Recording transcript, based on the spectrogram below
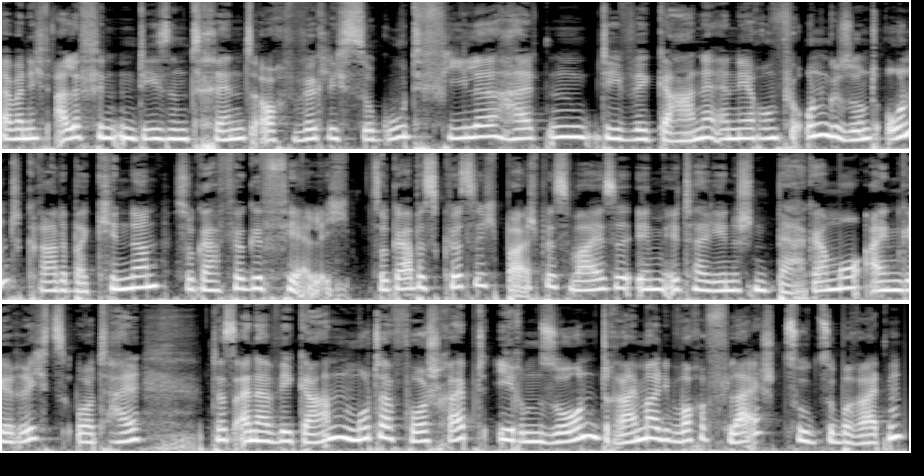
Aber nicht alle finden diesen Trend auch wirklich so gut. Viele halten die vegane Ernährung für ungesund und gerade bei Kindern sogar für gefährlich. So gab es kürzlich beispielsweise im italienischen Bergamo ein Gerichtsurteil, das einer veganen Mutter vorschreibt, ihrem Sohn dreimal die Woche Fleisch zuzubereiten.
